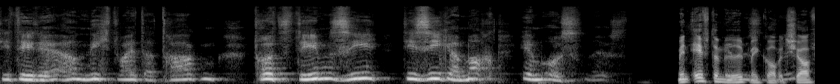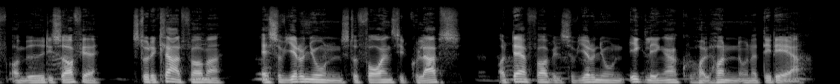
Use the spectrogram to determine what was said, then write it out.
die DDR, nicht weiter tragen, trotzdem sie die Siegermacht im Osten ist. Men efter mødet med Gorbachev og mødet i Sofia, stod det klart for mig, at Sovjetunionen stod foran sit kollaps, og derfor ville Sovjetunionen ikke længere kunne holde hånden under DDR.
